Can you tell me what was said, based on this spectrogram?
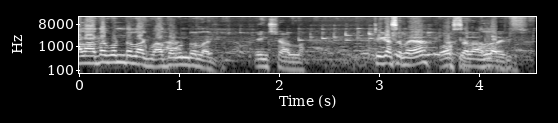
আর আধা ঘণ্টা লাগবে আধা ঘণ্টা লাগবে। ইনশাআল্লাহ। ঠিক আছে ভাইয়া আসসালামু আল্লাহ আলাইকুম।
